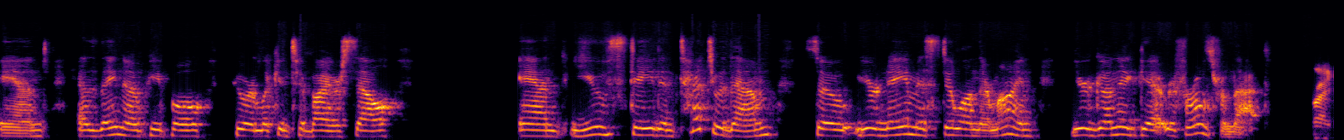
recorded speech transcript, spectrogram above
And as they know people who are looking to buy or sell, and you've stayed in touch with them, so your name is still on their mind, you're going to get referrals from that. Right.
